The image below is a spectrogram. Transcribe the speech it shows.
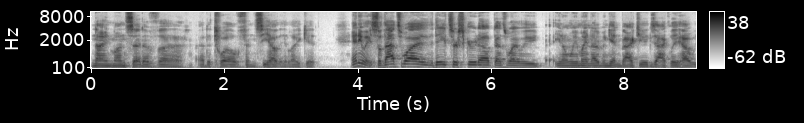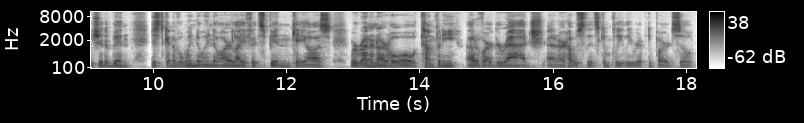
nine months out of uh, out of twelve and see how they like it anyway, so that's why the dates are screwed up. That's why we, you know, we might not have been getting back to you exactly how we should have been. Just kind of a window into our life. It's been chaos. We're running our whole company out of our garage at our house that's completely ripped apart. So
